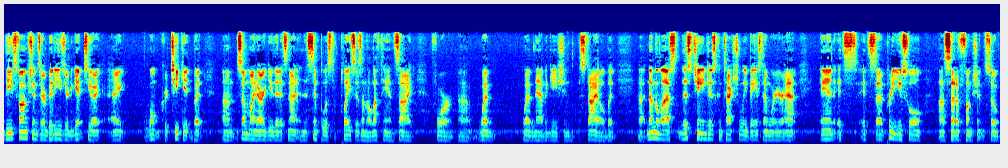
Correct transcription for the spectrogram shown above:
these functions are a bit easier to get to. I, I won't critique it, but um, some might argue that it's not in the simplest of places on the left-hand side for uh, web web navigation style. But uh, nonetheless, this changes contextually based on where you're at, and it's it's a pretty useful uh, set of functions. So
